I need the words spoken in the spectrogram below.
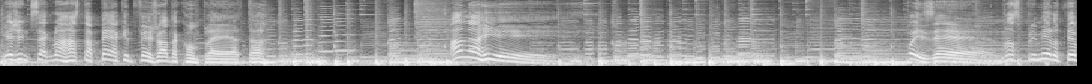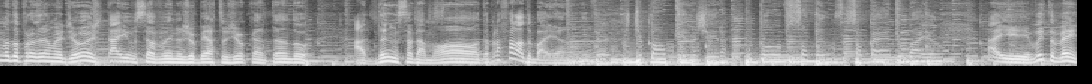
E a gente segue no arrastapé aqui do Feijoada Completa. Anahi! Pois é, nosso primeiro tema do programa de hoje tá aí o Gilberto Gil cantando a dança da moda pra falar do baiano. De qualquer rancheira, o povo só dança, só pede o baião. Aí, muito bem.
